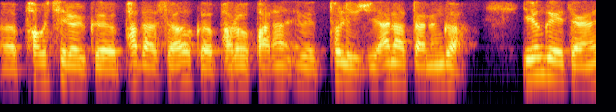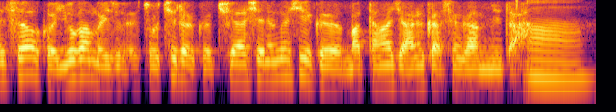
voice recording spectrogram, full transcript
어, 파우치를 그 받아서 그 바로 반환 그 돌려주지 않았다는 거 이런 거에 대해서 그 유감의 조- 조치를 그 취하시는 것이 그 마땅하지 않을까 생각합니다. 아.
